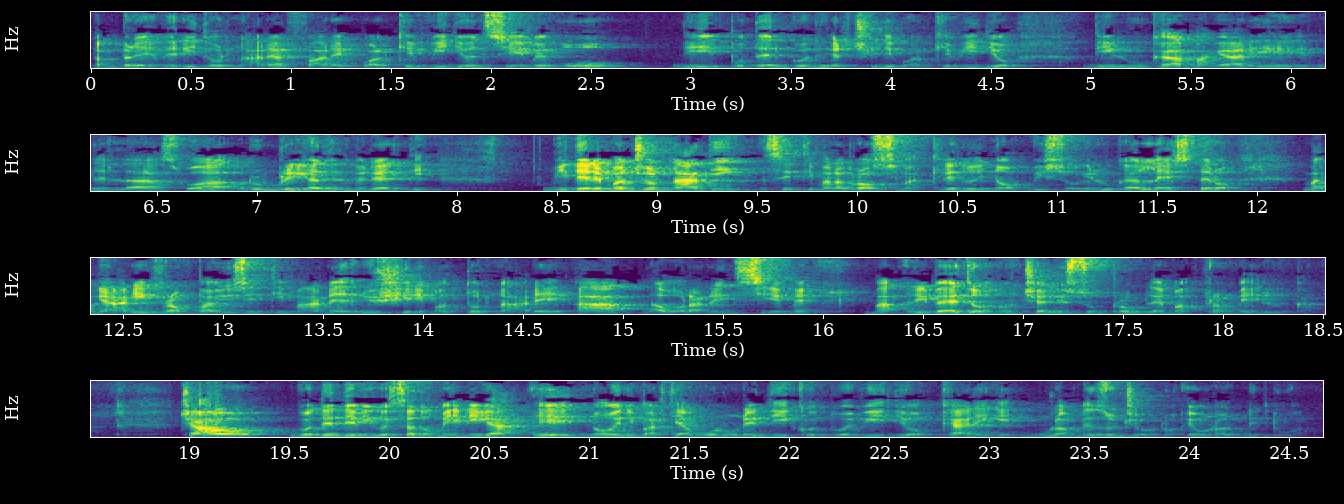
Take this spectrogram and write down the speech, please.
a breve ritornare a fare qualche video insieme o di poter goderci di qualche video di Luca, magari nella sua rubrica del venerdì. Vi daremo aggiornati settimana prossima, credo di no, visto che Luca è all'estero, magari fra un paio di settimane riusciremo a tornare a lavorare insieme, ma ripeto, non c'è nessun problema fra me e Luca. Ciao, godetevi questa domenica e noi ripartiamo lunedì con due video carichi, uno a mezzogiorno e uno alle 2.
